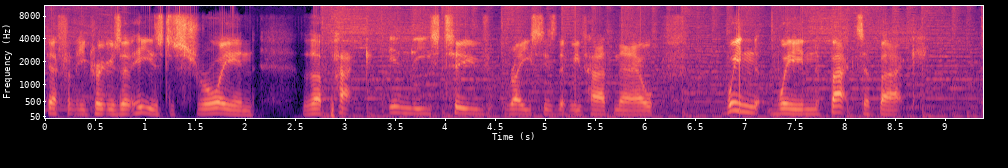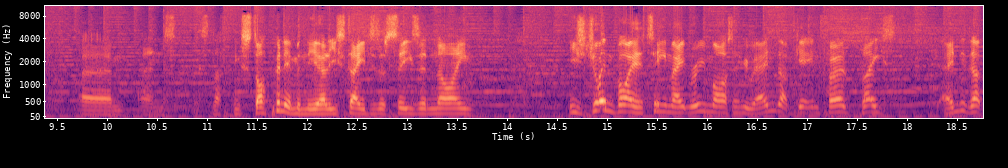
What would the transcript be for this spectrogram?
Definitely, Cruiser. He is destroying the pack in these two races that we've had now. Win, win, back to back um, and there's nothing stopping him in the early stages of season nine. He's joined by a teammate Brewmaster who ended up getting third place, ended up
